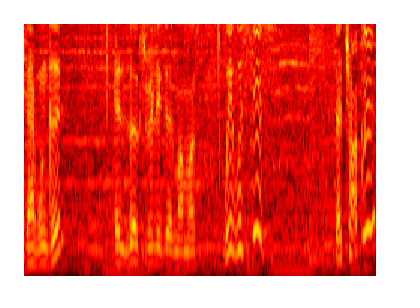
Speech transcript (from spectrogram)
That one good? It looks really good, mamas. Wait, what's this? That chocolate?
